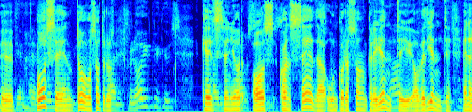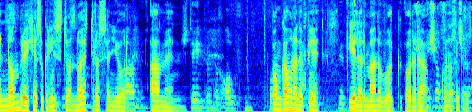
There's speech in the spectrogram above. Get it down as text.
eh, pose en todos vosotros que el Señor os conceda un corazón creyente y obediente en el nombre de Jesucristo nuestro Señor. Amén. Pongámonos de pie y el hermano Burke orará con nosotros.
